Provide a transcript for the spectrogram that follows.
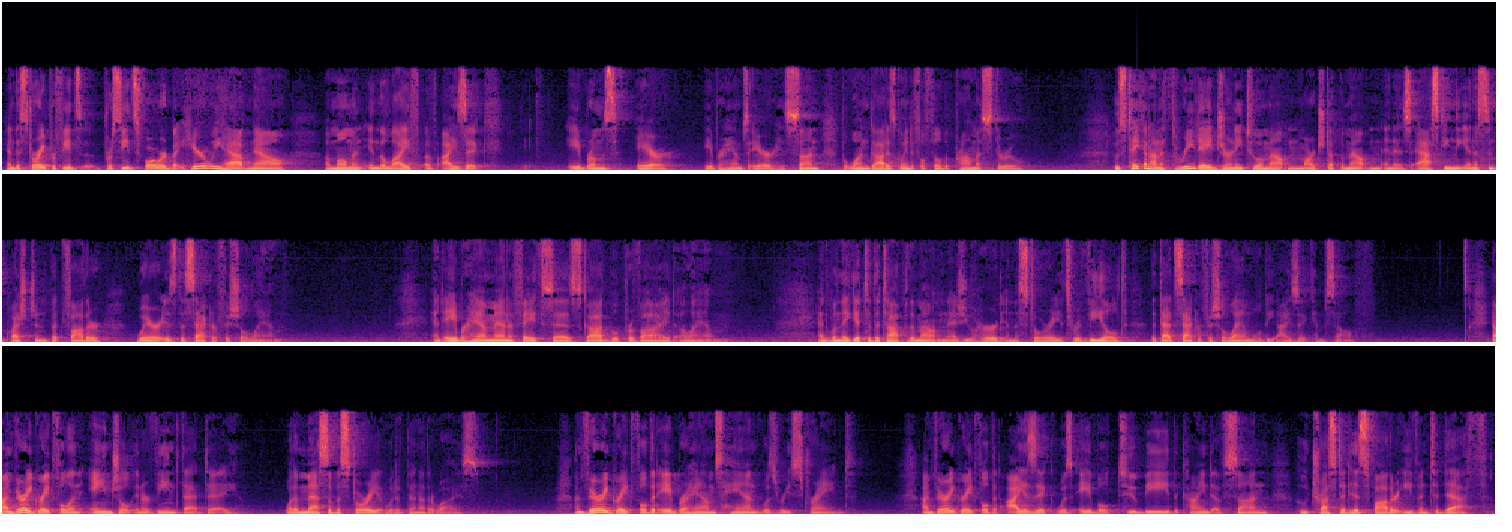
And the story proceeds, proceeds forward. But here we have now a moment in the life of Isaac, Abram's heir, Abraham's heir, his son, the one God is going to fulfill the promise through who's taken on a three day journey to a mountain, marched up a mountain, and is asking the innocent question, But Father, where is the sacrificial lamb? And Abraham, man of faith, says, God will provide a lamb. And when they get to the top of the mountain, as you heard in the story, it's revealed that that sacrificial lamb will be Isaac himself. Now, I'm very grateful an angel intervened that day what a mess of a story it would have been otherwise. I'm very grateful that Abraham's hand was restrained. I'm very grateful that Isaac was able to be the kind of son who trusted his father even to death.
